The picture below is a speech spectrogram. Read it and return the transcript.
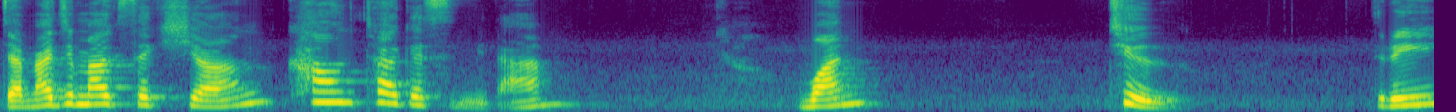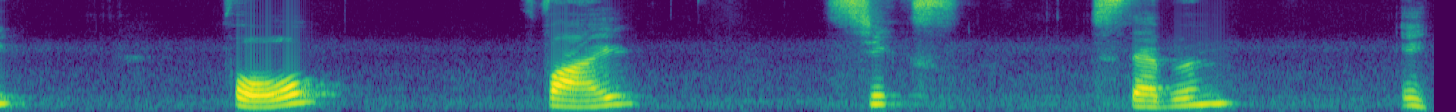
자, 마지막 섹션 카운트 하겠습니다. 1, two, three, four, five, six, seven, eight.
